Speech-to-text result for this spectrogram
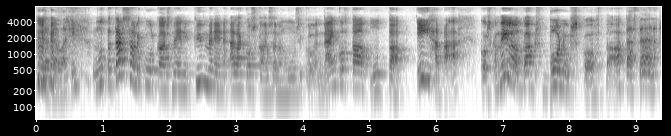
Todellakin. mutta tässä oli kuulkaas meidän kymmenen Älä koskaan sano muusikolle näin kohtaa, mutta ei hätää, koska meillä on kaksi bonuskohtaa. Päästään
